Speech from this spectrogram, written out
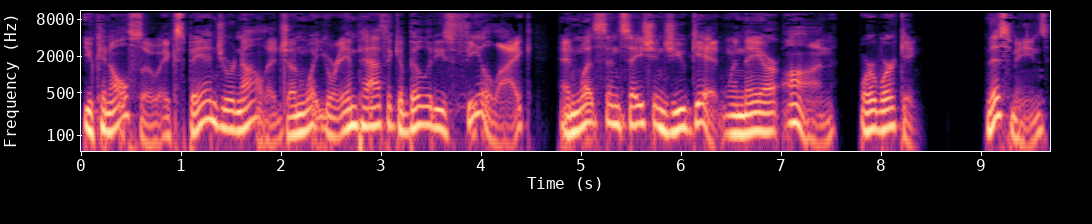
You can also expand your knowledge on what your empathic abilities feel like and what sensations you get when they are on or working. This means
